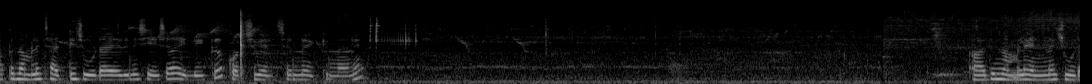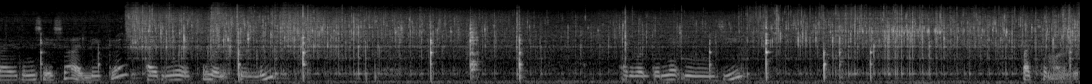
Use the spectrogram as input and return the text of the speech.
അപ്പോൾ നമ്മൾ ചട്ടി ചൂടായതിന് ശേഷം അതിലേക്ക് കുറച്ച് വെളിച്ചെണ്ണ വയ്ക്കുന്നതാണ് ആദ്യം നമ്മൾ എണ്ണ ചൂടായതിന് ശേഷം അതിലേക്ക് അരിഞ്ഞ് വെച്ച വെളുത്തുള്ളി അതുപോലെ തന്നെ ഇഞ്ചി പച്ചമുളക്.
